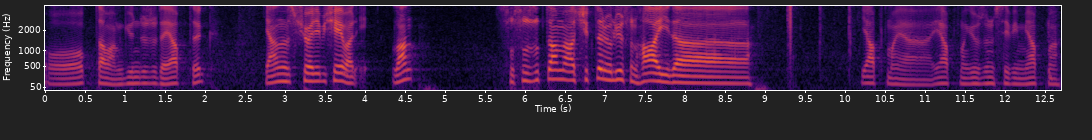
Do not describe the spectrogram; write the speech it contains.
Hop tamam gündüzü de yaptık. Yalnız şöyle bir şey var. Lan susuzluktan ve açlıktan ölüyorsun. Hayda. Yapma ya. Yapma gözünü seveyim yapma.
